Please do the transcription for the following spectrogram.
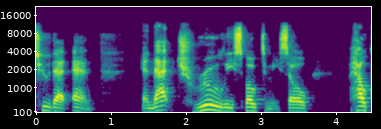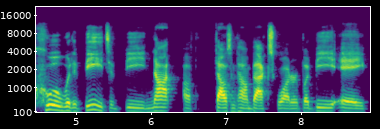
to that end. And that truly spoke to me. So, how cool would it be to be not a thousand pound back squatter, but be a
